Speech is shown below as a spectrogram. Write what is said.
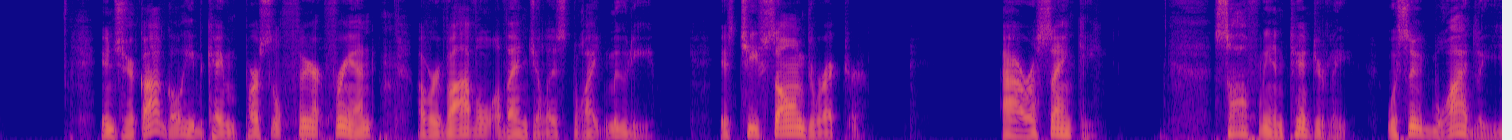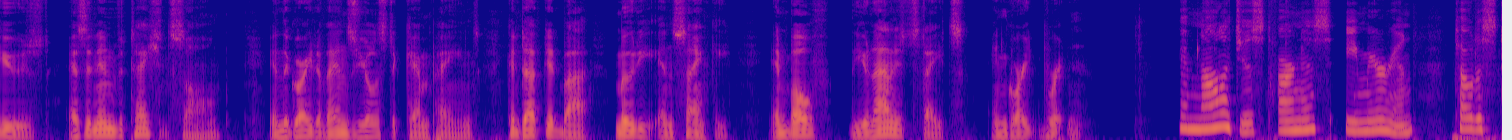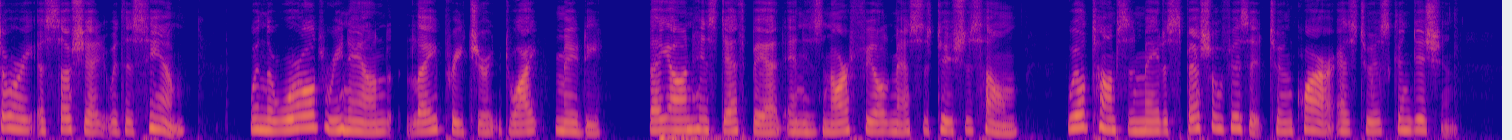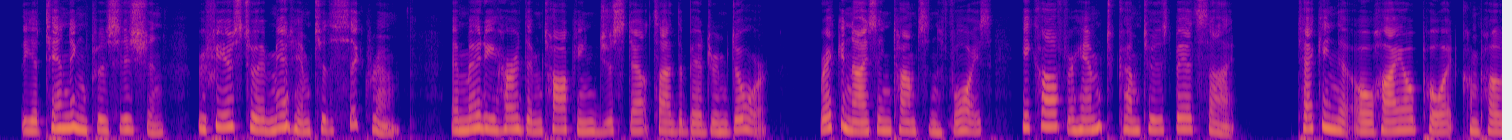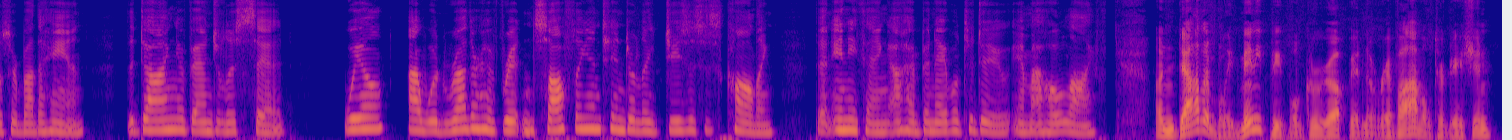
In Chicago, he became a personal friend of revival evangelist Dwight Moody, his chief song director, Ira Sankey. Softly and Tenderly was soon widely used as an invitation song in the great evangelistic campaigns conducted by Moody and Sankey in both the United States and Great Britain. Hymnologist Ernest E. Murian told a story associated with this hymn. When the world renowned lay preacher Dwight Moody lay on his deathbed in his Northfield, Massachusetts home, Will Thompson made a special visit to inquire as to his condition. The attending physician refused to admit him to the sick room, and Moody heard them talking just outside the bedroom door. Recognizing Thompson's voice, he called for him to come to his bedside. Taking the Ohio poet composer by the hand, the dying evangelist said, Will, I would rather have written softly and tenderly Jesus' calling than anything I have been able to do in my whole life. Undoubtedly, many people grew up in the revival tradition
